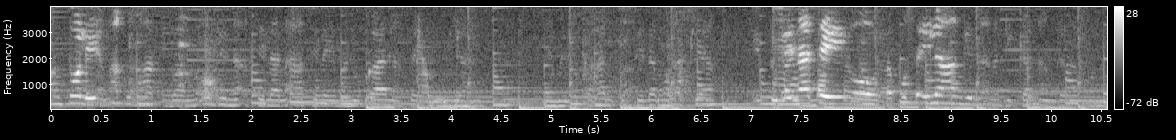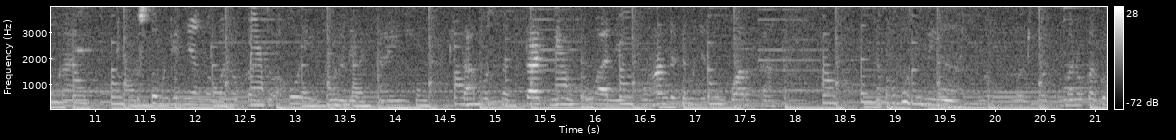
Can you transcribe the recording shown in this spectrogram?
Actually, ang akong husband, no, din na sila na sila yung manuka na sa ibuyan. May makahan po sila mo na siya. Kaya na siya, oh, tapos sa ilang Tapos nag-start may upuan, yung 400 naman yun yung kwarta. Napubos mi nga, mag- magmanukan ko.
